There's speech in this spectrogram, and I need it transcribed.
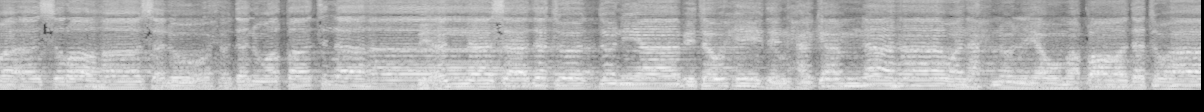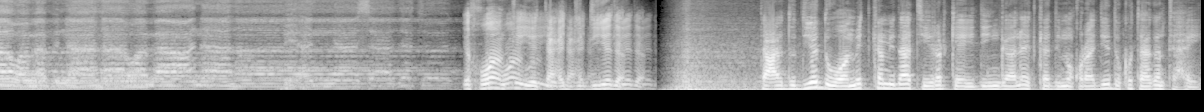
وأسراها سلوا أحدا وقتلاها. بأن سادة الدنيا بتوحيد حكمناها ونحن اليوم قادتها ومبناها سادة ikhwaanka iyo tacadudiyada tacadudiyaddu waa mid ka mid ah tiirarka ay diingaaleedka dimuqraadiyaddu ku taagan tahay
